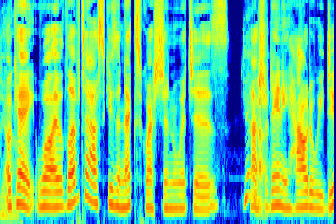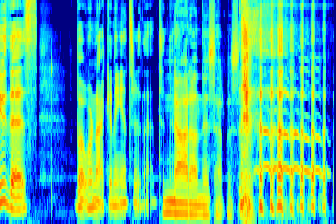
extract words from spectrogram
Yeah. Okay, well, I would love to ask you the next question, which is, Yeah. Pastor Danny, how do we do this? But we're not going to answer that today. Not on this episode.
